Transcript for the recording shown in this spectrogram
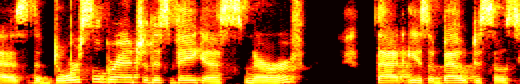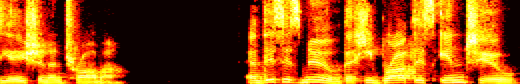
as the dorsal branch of this vagus nerve that is about dissociation and trauma. And this is new that he brought this into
